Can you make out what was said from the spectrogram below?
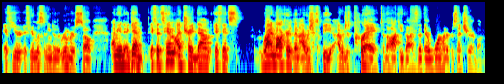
If you're if you're listening to the rumors, so I mean, again, if it's him, I'd trade down. If it's Reinbacher, then I would just be I would just pray to the hockey gods that they're 100% sure about him.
